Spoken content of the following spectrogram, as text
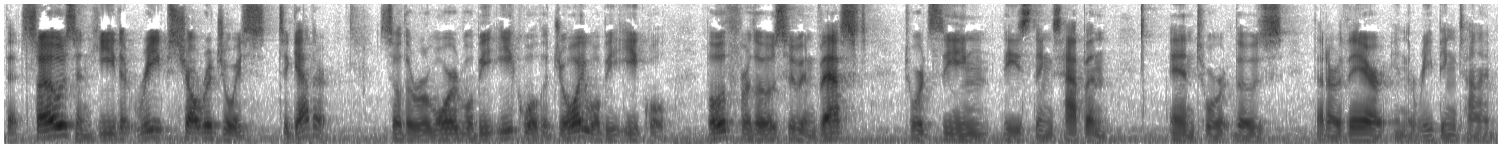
that sows and he that reaps shall rejoice together. So the reward will be equal, the joy will be equal, both for those who invest towards seeing these things happen and toward those that are there in the reaping time.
